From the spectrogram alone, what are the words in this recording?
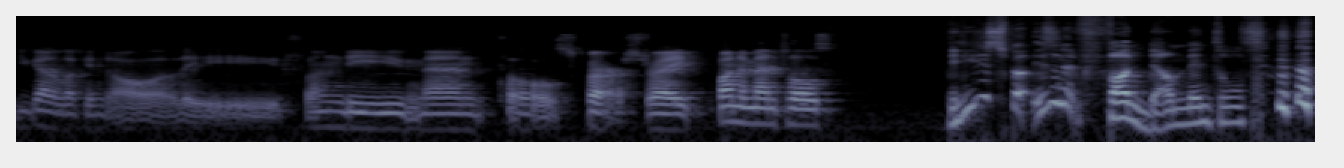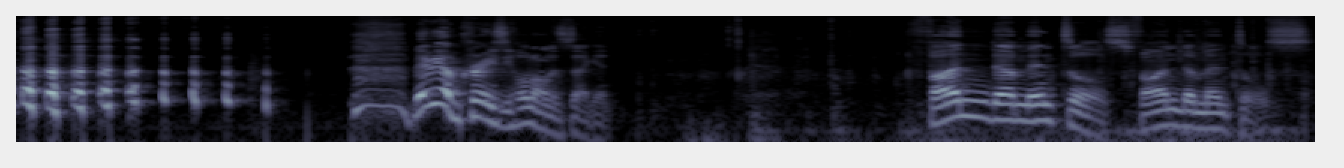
you got to look into all of the fundamentals first, right? Fundamentals did he just spell? Isn't it fundamentals? Maybe I'm crazy. Hold on a second. Fundamentals. Fundamentals.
